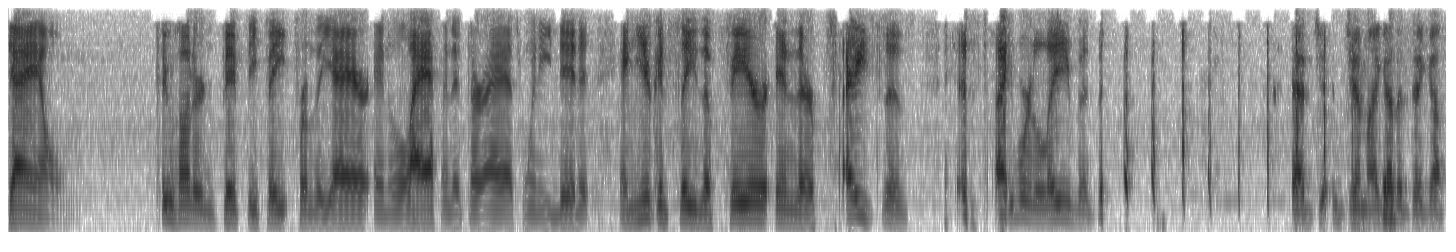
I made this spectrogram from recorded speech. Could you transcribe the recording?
down 250 feet from the air and laughing at their ass when he did it, and you could see the fear in their faces as they were leaving. Yeah, Jim, I got to dig up.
